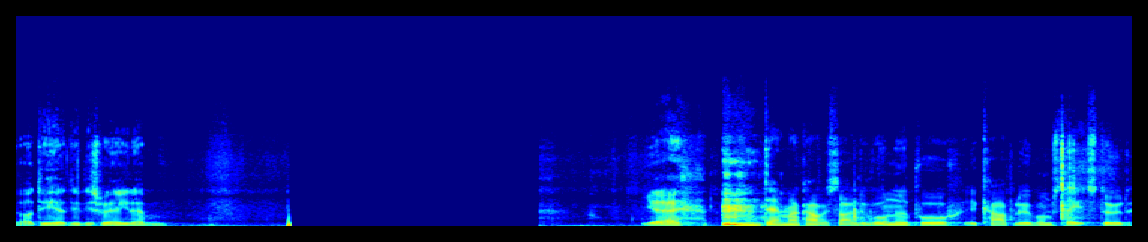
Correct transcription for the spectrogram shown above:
Og det her, det er desværre en af dem. Ja, Danmark har vist aldrig vundet på et kapløb om statsstøtte.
